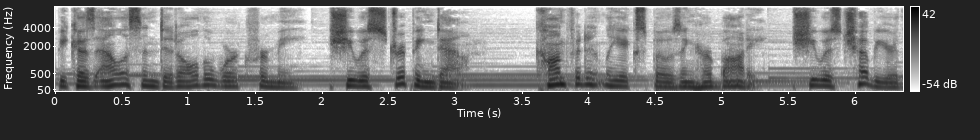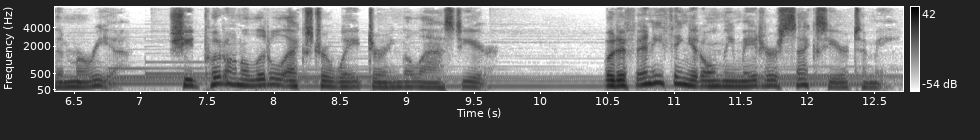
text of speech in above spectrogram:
because Allison did all the work for me. She was stripping down, confidently exposing her body. She was chubbier than Maria. She'd put on a little extra weight during the last year. But if anything, it only made her sexier to me.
